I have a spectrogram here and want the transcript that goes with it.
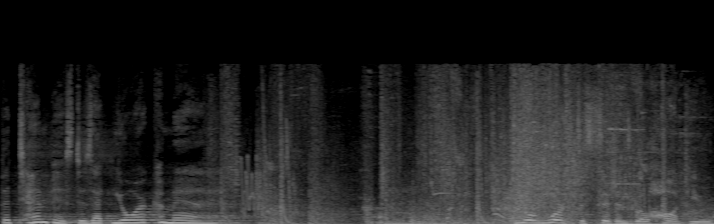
The Tempest is at your command. Your worst decisions will haunt you.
